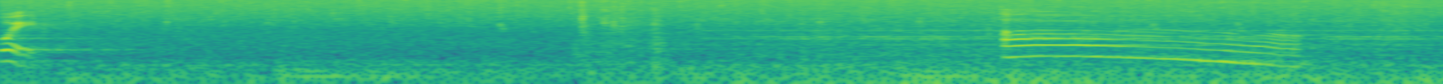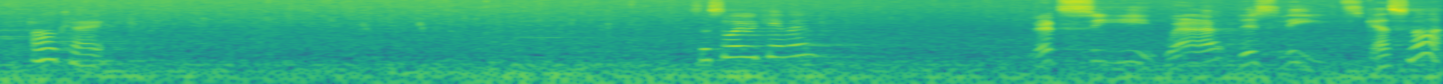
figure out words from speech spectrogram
Wait. Oh. Okay. Is this the way we came in? Let's see where this leads. Guess not.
